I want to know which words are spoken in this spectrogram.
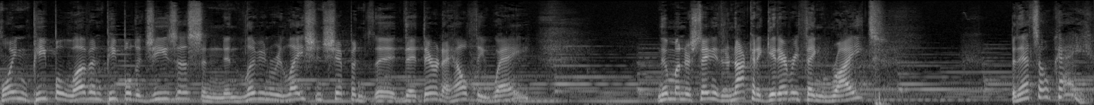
pointing people, loving people to Jesus, and, and living relationship, and they're in a healthy way them understanding they're not going to get everything right, but that's okay.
